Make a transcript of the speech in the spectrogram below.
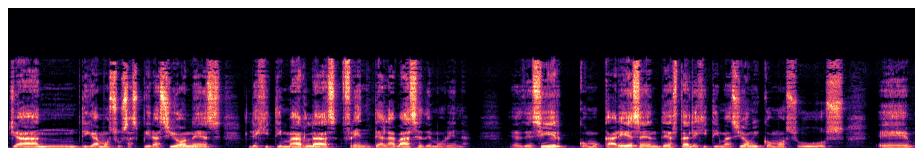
ya digamos sus aspiraciones, legitimarlas frente a la base de Morena. Es decir, como carecen de esta legitimación y como sus, eh,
